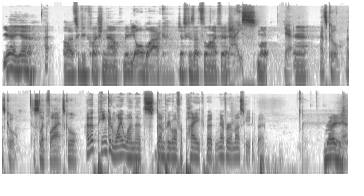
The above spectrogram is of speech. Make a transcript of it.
Yeah, yeah. Oh, that's a good question now. Maybe all black, just because that's the one I fish. nice. Most. Yeah, Yeah. that's cool. That's cool. It's a slick fly. It's cool. I have a pink and white one that's done pretty well for pike, but never a muskie. But Right. Yeah.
